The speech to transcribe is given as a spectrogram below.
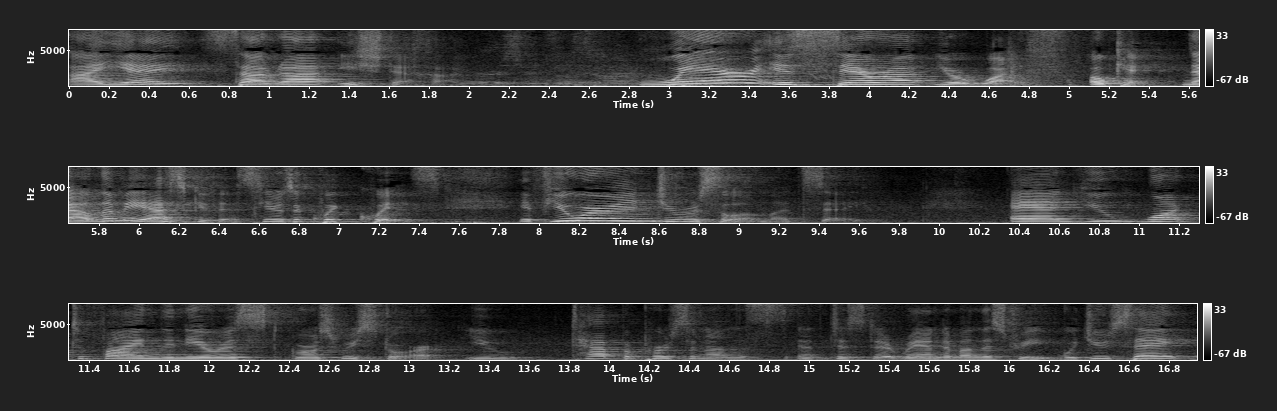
Aye Sarah Ishtecha. Where is Sarah, your wife? Okay, now let me ask you this. Here's a quick quiz. If you are in Jerusalem, let's say, and you want to find the nearest grocery store, you tap a person on the, uh, just at random on the street, would you say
